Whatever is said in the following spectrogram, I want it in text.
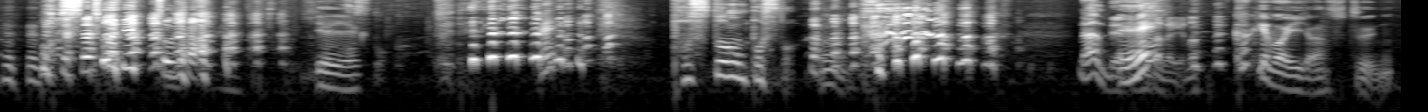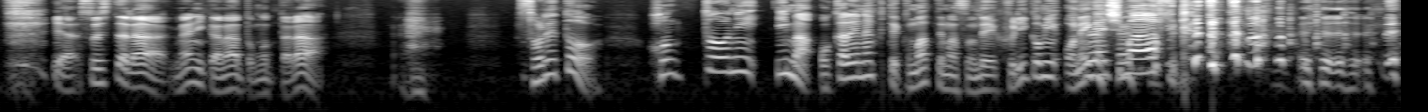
ポストイットが。いやいや。ポスト。オンポスト、なんで？え？思ったんだけど。かけばいいじゃん普通に。いやそしたら何かなと思ったら それと本当に今お金なくて困ってますので振り込みお願いします。って書いてあったので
